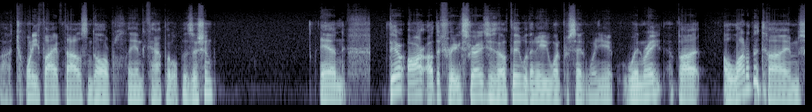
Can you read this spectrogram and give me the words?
uh, $25,000 planned capital position. And there are other trading strategies out there with an 81% win, win rate, but a lot of the times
